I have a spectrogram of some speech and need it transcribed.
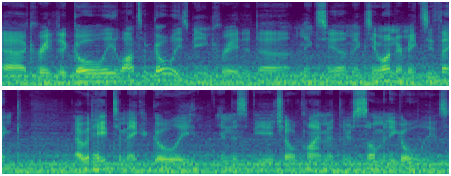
Uh, created a goalie. Lots of goalies being created. Uh, makes you makes you wonder. Makes you think. I would hate to make a goalie in this VHL climate. There's so many goalies.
